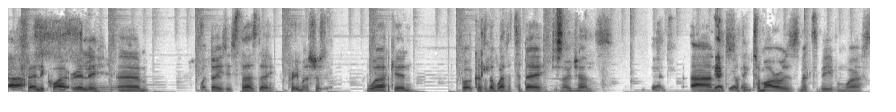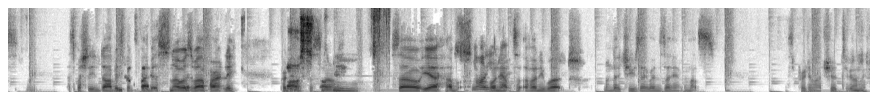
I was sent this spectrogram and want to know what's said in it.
Uh, fairly quiet, really. Um, what day is it? It's Thursday. Pretty much just working, but because of the weather today, Just no chance. Good. And Good, yeah. I think tomorrow is meant to be even worse, especially in Derby. It's meant to be a bit of snow as well, apparently. Pretty Oh, much snow. snow. So yeah, I've, Snow, I've only had to, I've only worked Monday, Tuesday, Wednesday, and that's that's pretty much it. To be honest.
